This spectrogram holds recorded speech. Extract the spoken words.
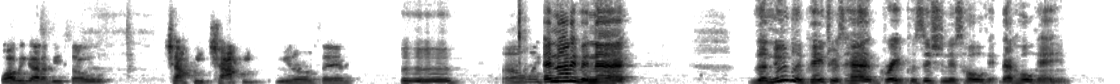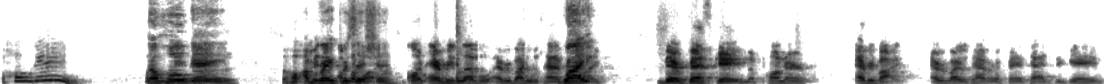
why we gotta be so choppy choppy? You know what I'm saying? Mhm. I don't like And that. not even that. The New England Patriots had great position this whole that whole game. the whole game. The whole game. The whole, I mean, Great I'm talking about position. on every level. Everybody was having Right. like their best game. The punter, everybody, everybody was having a fantastic game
